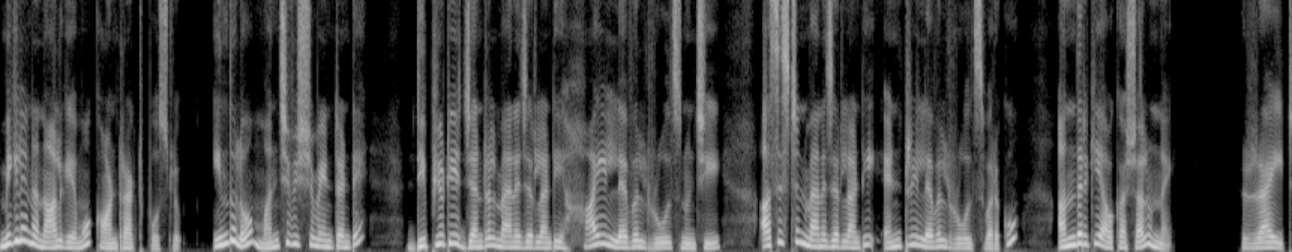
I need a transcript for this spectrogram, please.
మిగిలిన నాలుగేమో కాంట్రాక్ట్ పోస్టులు. ఇందులో మంచి విషయం ఏంటంటే డిప్యూటీ జనరల్ మేనేజర్ లాంటి హై లెవెల్ రూల్స్ నుంచి అసిస్టెంట్ మేనేజర్ లాంటి ఎంట్రీ లెవెల్ రోల్స్ వరకు అందరికీ అవకాశాలున్నాయి. రైట్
